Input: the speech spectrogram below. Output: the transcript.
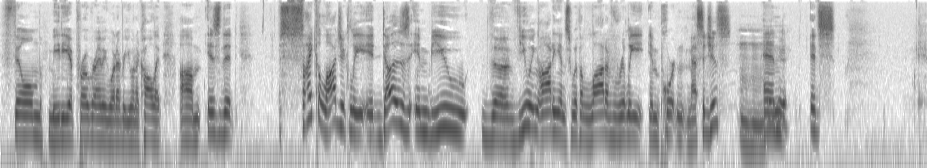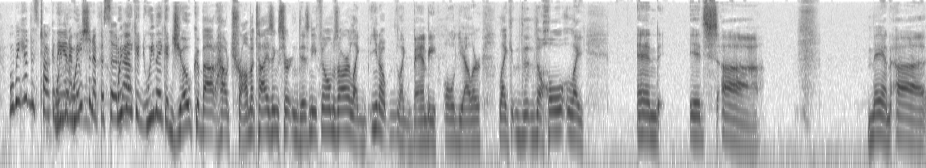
film media programming, whatever you want to call it, um, is that psychologically it does imbue the viewing audience with a lot of really important messages, Mm-hmm. and it's Well, we had this talk in the we- we- animation episode we about make a, we make a joke about how traumatizing certain Disney films are, like you know, like Bambi, Old Yeller, like the the whole like, and it's uh, man, uh,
